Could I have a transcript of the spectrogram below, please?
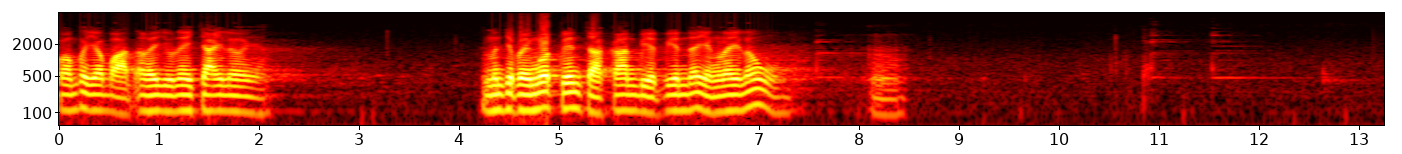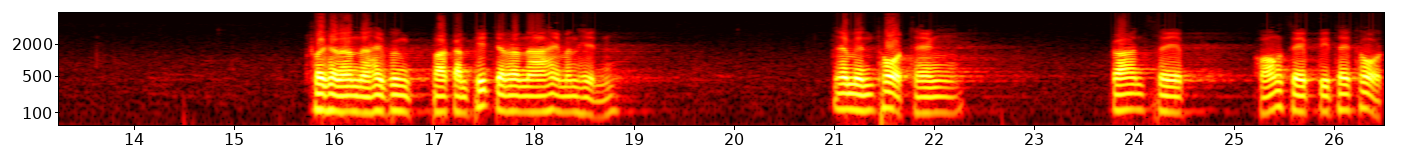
ความพยาบาทอะไรอยู่ในใจเลยมันจะไปงดเว้นจากการเบียดเบียนได้อย่างไรเล่า เพราะฉะนั้นนะให้พึงพากันพิจารณาให้มันเห็นนี่เป็นโทษแห่งการเสพของเสพติดให้โทษ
